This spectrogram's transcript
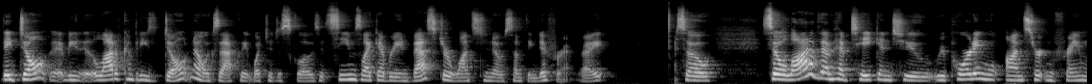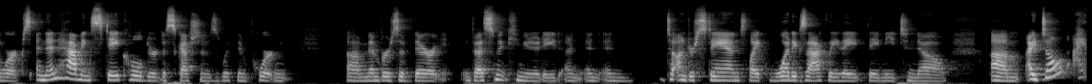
They don't, I mean, a lot of companies don't know exactly what to disclose. It seems like every investor wants to know something different, right? So, so a lot of them have taken to reporting on certain frameworks and then having stakeholder discussions with important uh, members of their investment community and, and, and to understand like what exactly they, they need to know. Um, I don't, I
